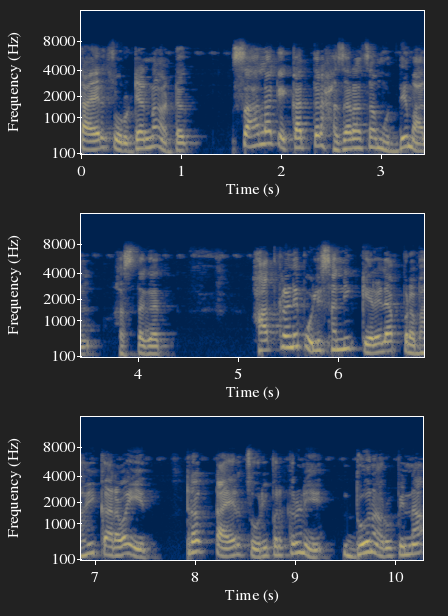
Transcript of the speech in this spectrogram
टायर चोरट्यांना अटक. सहा लाख एकाहत्तर हजाराचा मुद्देमाल हस्तगत. हातकणे पोलिसांनी केलेल्या प्रभावी कारवाईत ट्रक टायर चोरी प्रकरणी दोन आरोपींना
